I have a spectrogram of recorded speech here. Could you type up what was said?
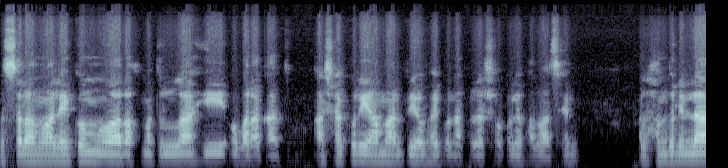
আসসালামু আলাইকুম ওয়া রাহমাতুল্লাহি ওয়া বারাকাতুহু। আশা করি আমার প্রিয় ভাই বোন আপনারা সকলে ভালো আছেন। আলহামদুলিল্লাহ,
